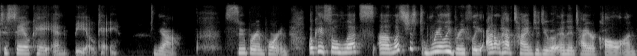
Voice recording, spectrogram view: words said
to say okay and be okay. Yeah. Super important. Okay, so let's uh, let's just really briefly. I don't have time to do an entire call on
